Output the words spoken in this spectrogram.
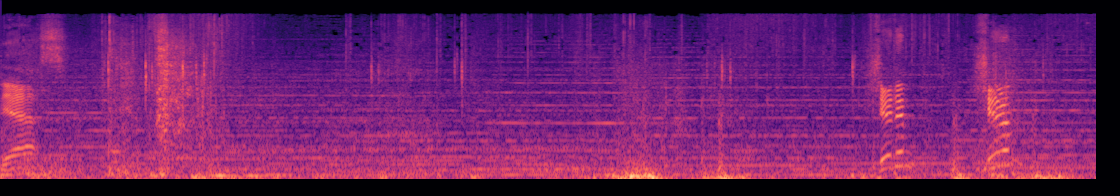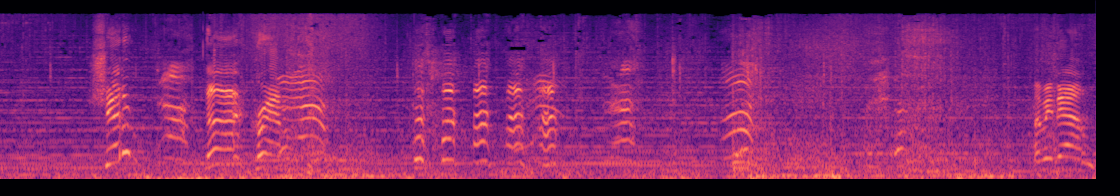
Yes. Shoot him! Shoot him! Shoot him! Ah, crap! Let me down.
